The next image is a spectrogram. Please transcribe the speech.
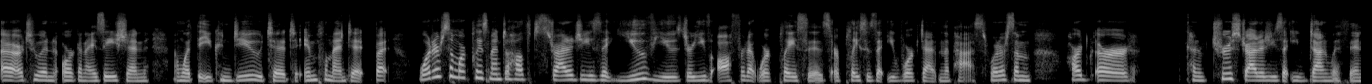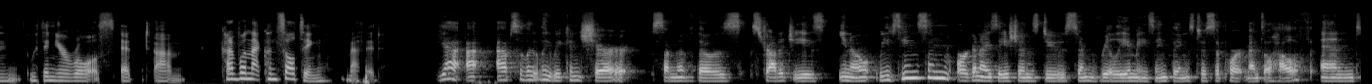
uh, or to an organization and what that you can do to to implement it. But what are some workplace mental health strategies that you've used or you've offered at workplaces or places that you've worked at in the past? What are some hard or kind of true strategies that you've done within within your roles at um, kind of on that consulting method? Yeah, absolutely. We can share some of those strategies. You know, we've seen some organizations do some really amazing things to support mental health. And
